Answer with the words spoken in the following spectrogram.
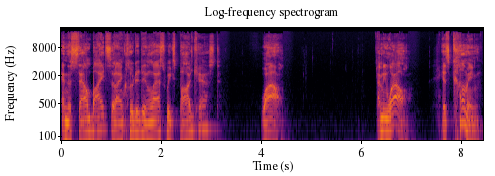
and the sound bites that I included in last week's podcast. Wow! I mean, wow! It's coming,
